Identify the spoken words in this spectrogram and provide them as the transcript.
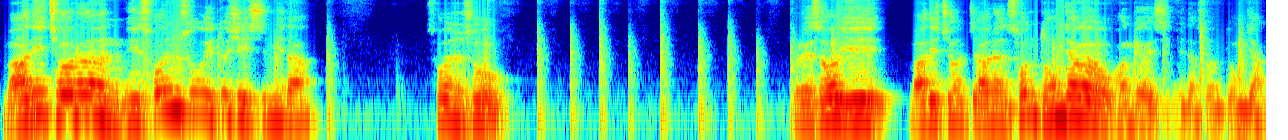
마디초는 이 손수의 뜻이 있습니다. 손수. 그래서 이 마디초자는 손 동작하고 관계가 있습니다. 손 동작.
